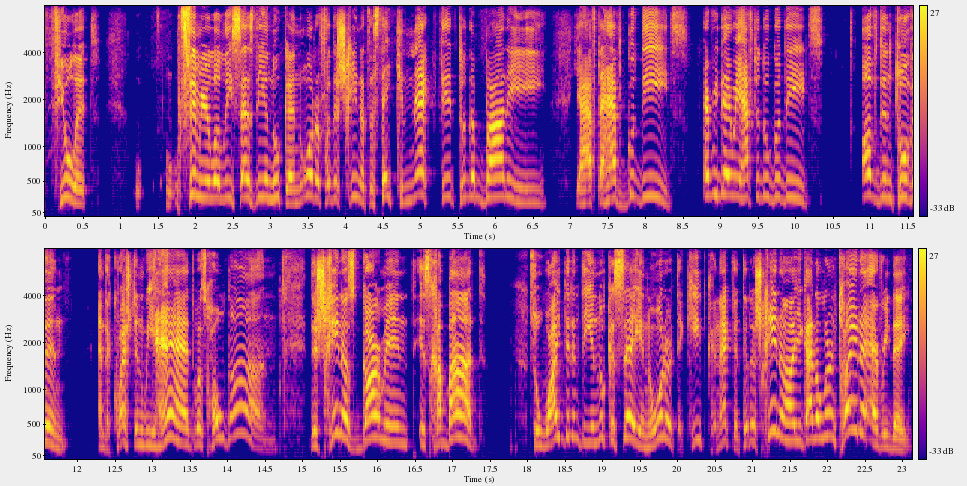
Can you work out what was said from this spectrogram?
fuel it. Similarly, says the Yanuka, in order for the Shekhinah to stay connected to the body, you have to have good deeds. Every day we have to do good deeds. Avdin Tuvin. And the question we had was hold on, the Shekhinah's garment is Chabad. So why didn't the Yanuka say, in order to keep connected to the Shekhinah, you got to learn Torah every day?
